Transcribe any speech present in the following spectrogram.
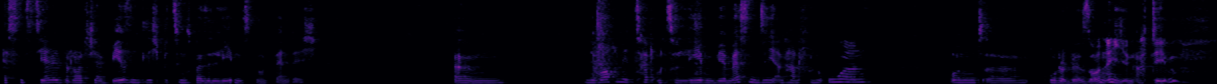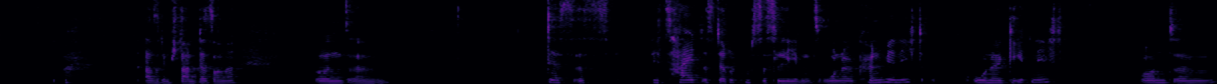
essentiell bedeutet ja wesentlich bzw. lebensnotwendig. Ähm, wir brauchen die Zeit, um zu leben. Wir messen sie anhand von Uhren und äh, oder der Sonne, je nachdem. Also dem Stand der Sonne. Und ähm, das ist die Zeit ist der Rhythmus des Lebens. Ohne können wir nicht, ohne geht nicht. Und ähm,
